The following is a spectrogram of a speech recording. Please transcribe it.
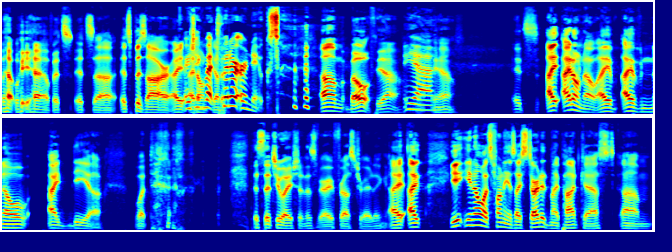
that we have, it's it's uh it's bizarre. I, Are you I talking don't about get it. Twitter or nukes? Um, both. Yeah. Yeah. Yeah. It's I I don't know. I have, I have no idea what the situation is. Very frustrating. I I you, you know what's funny is I started my podcast um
